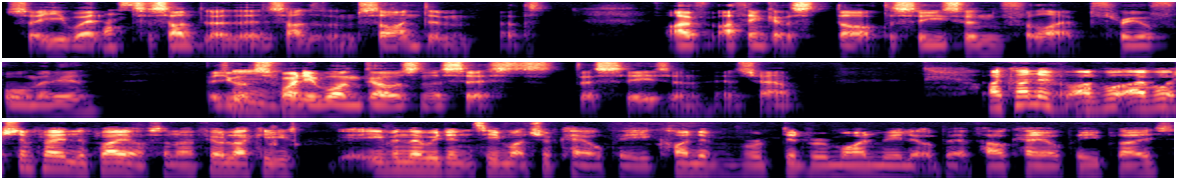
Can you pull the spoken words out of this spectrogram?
So he went That's- to Sunderland and Sunderland signed him. At the, I've, I think at the start of the season for like three or four million. But he's got Hmm. twenty one goals and assists this season in champ. I kind of I've, I've watched him play in the playoffs, and I feel like he's even though we didn't see much of KLP, he kind of did remind me a little bit of how KLP plays,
